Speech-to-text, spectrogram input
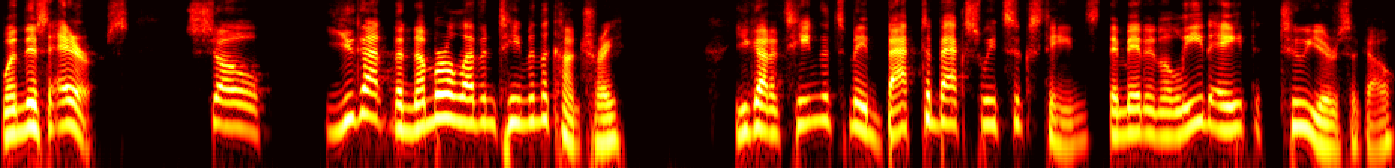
when this airs. So you got the number 11 team in the country. You got a team that's made back to back Sweet 16s. They made an Elite Eight two years ago.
